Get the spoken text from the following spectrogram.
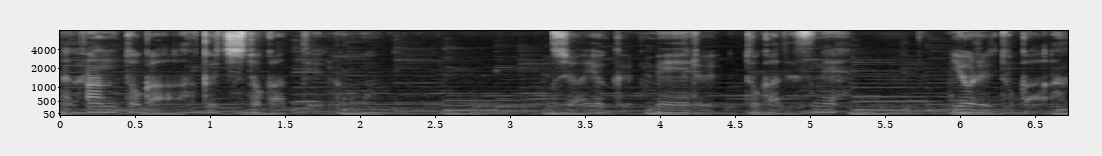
なんかファンとか愚痴とかっていうのを私はよくメールとかですね夜とか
